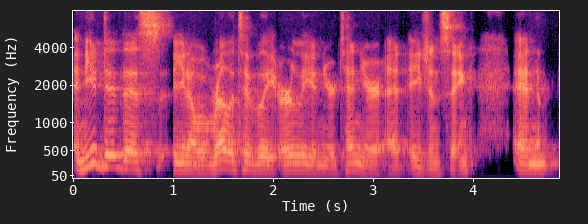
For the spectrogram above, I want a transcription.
and you did this you know relatively early in your tenure at AgentSync. And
